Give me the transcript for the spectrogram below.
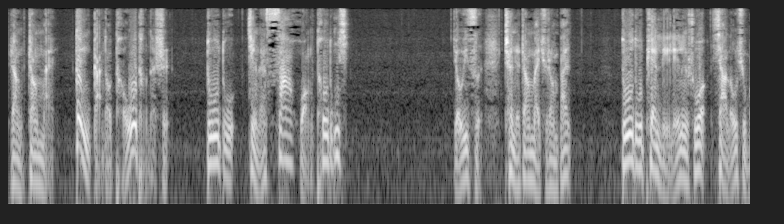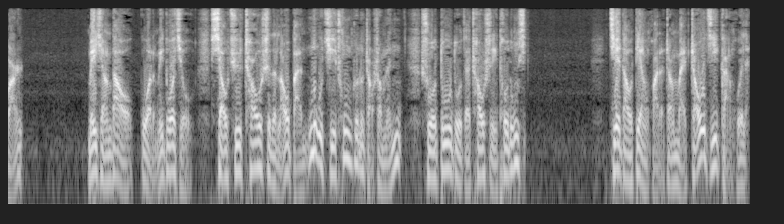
让张麦更感到头疼的是，都督。竟然撒谎偷东西。有一次，趁着张麦去上班，嘟嘟骗李玲玲说下楼去玩没想到过了没多久，小区超市的老板怒气冲冲的找上门，说嘟嘟在超市里偷东西。接到电话的张麦着急赶回来，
